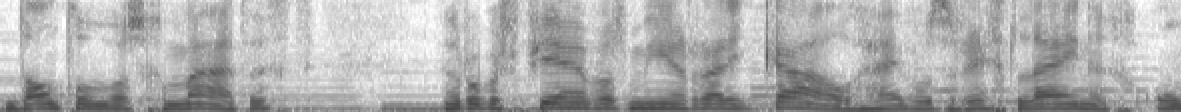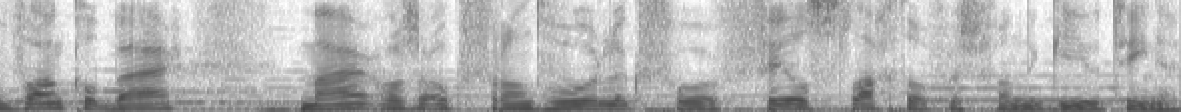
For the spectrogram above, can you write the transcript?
Danton was gematigd en Robespierre was meer radicaal. Hij was rechtlijnig, onwankelbaar... maar was ook verantwoordelijk voor veel slachtoffers van de guillotine.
